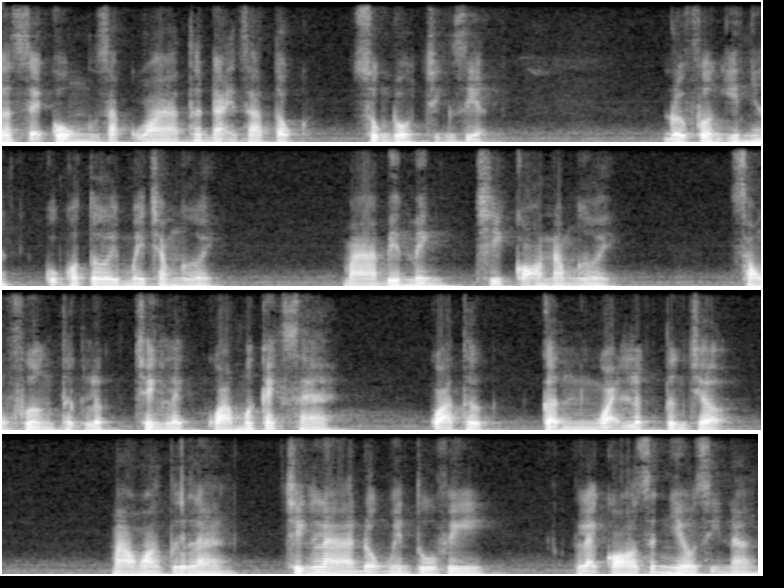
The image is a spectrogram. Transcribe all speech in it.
Tất sẽ cùng giặc hoa thất đại gia tộc Xung đột chính diện. Đối phương ít nhất cũng có tới mấy trăm người, Mà bên mình chỉ có 5 người. Song phương thực lực chênh lệch quá mức cách xa, Quả thực cần ngoại lực tương trợ. Mà Hoàng Tứ Lang Chính là động nguyên tu vi, Lại có rất nhiều dị năng.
